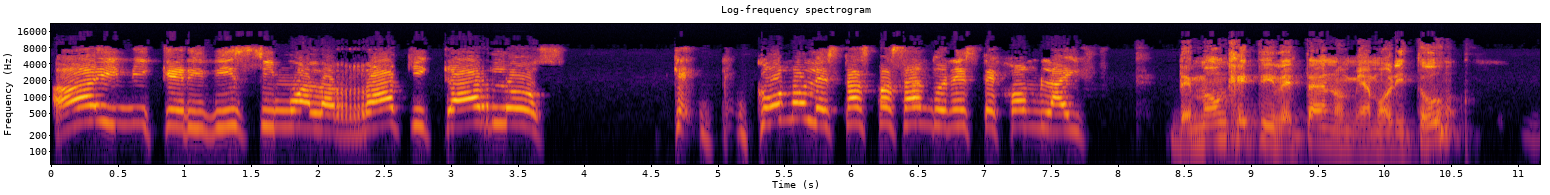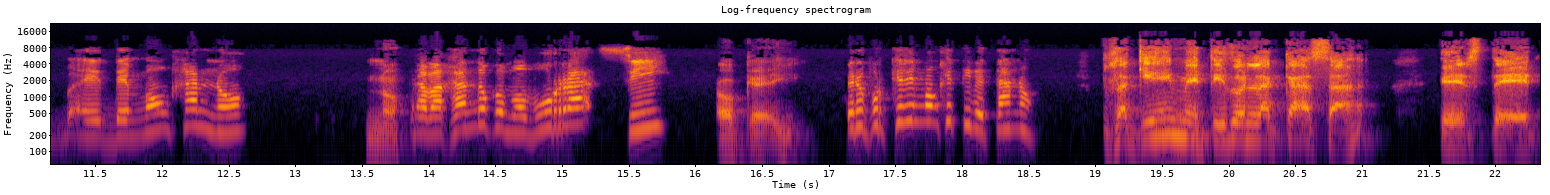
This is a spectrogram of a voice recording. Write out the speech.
Ay, mi queridísimo Alarraqui Carlos, ¿qué, ¿cómo le estás pasando en este home life? De monje tibetano, mi amor, ¿y tú? Eh, de monja no, no. Trabajando como burra, sí. Ok. Pero ¿por qué de monje tibetano? Pues aquí metido en la casa, este,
